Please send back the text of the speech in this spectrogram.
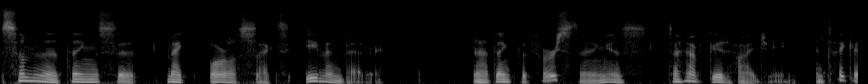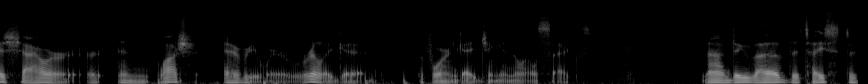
some of the things that make oral sex even better. And I think the first thing is to have good hygiene and take a shower or, and wash everywhere really good before engaging in oral sex. Now, I do love the taste of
